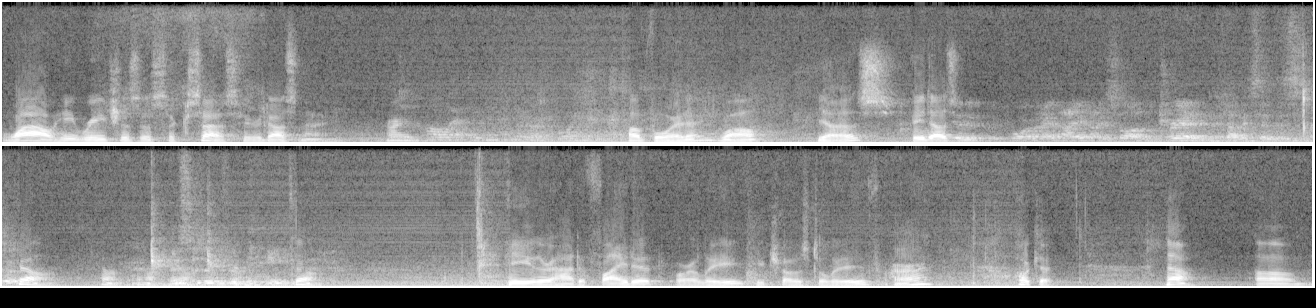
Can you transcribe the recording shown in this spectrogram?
wow, he reaches a success here, doesn't he? right? Call that dignity or avoidance? Avoiding, well, yes, he doesn't, I, I, I saw the trend, I said, this is good. yeah, yeah, yeah, This yeah. isn't for me. Yeah. He either had to fight it or leave. He chose to leave. All right? Okay. Now, um,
